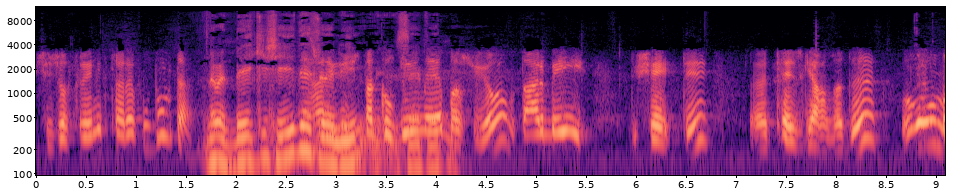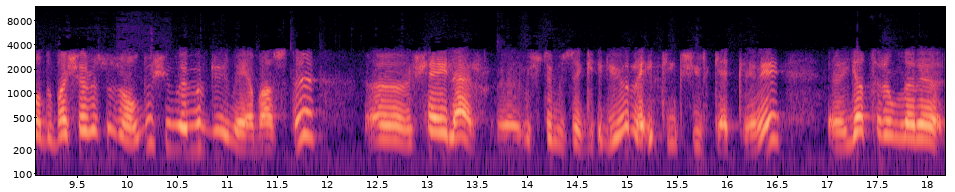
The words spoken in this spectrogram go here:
şizofrenik tarafı burada. Evet belki şeyi de Yani söyleyeyim. düğmeye basıyor, darbeyi şey etti, e, tezgahladı. Olmadı, başarısız oldu. Şimdi öbür düğmeye bastı. E, şeyler e, üstümüze geliyor, rating şirketleri. E, yatırımları,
